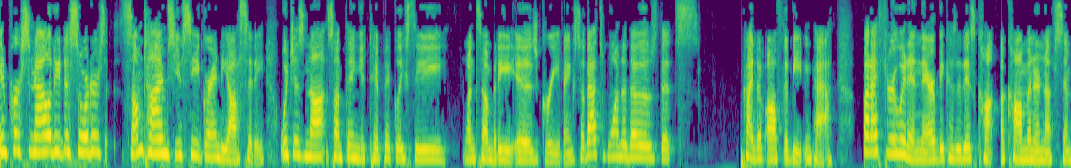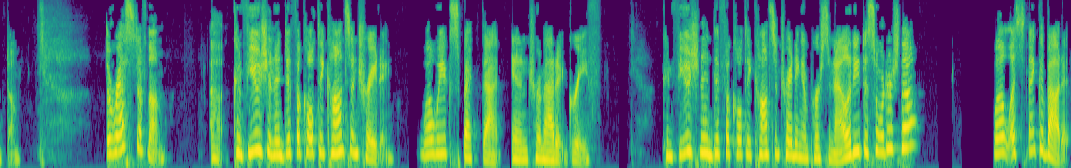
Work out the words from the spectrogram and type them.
in personality disorders sometimes you see grandiosity which is not something you typically see when somebody is grieving. So that's one of those that's kind of off the beaten path. But i threw it in there because it is co- a common enough symptom. The rest of them uh, confusion and difficulty concentrating. Well we expect that in traumatic grief. Confusion and difficulty concentrating in personality disorders, though? Well, let's think about it.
